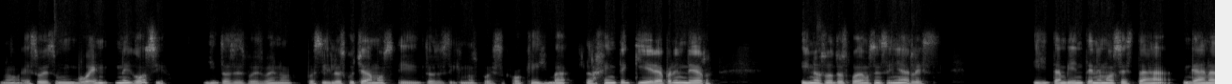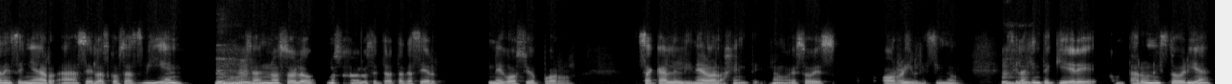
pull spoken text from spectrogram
¿no? Eso es un buen negocio. Y entonces, pues bueno, pues sí lo escuchamos y entonces dijimos, pues, ok, va, la gente quiere aprender y nosotros podemos enseñarles. Y también tenemos esta gana de enseñar a hacer las cosas bien, ¿no? O sea, no solo, no solo se trata de hacer negocio por sacarle el dinero a la gente, ¿no? Eso es horrible, sino si la gente quiere contar una historia,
